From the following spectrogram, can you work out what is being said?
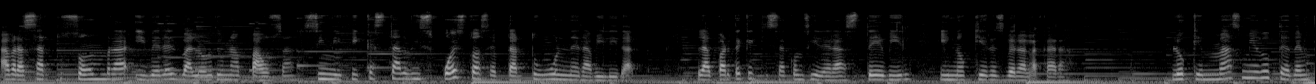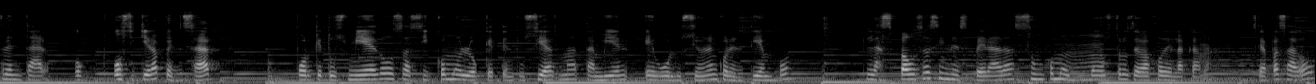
Abrazar tu sombra y ver el valor de una pausa significa estar dispuesto a aceptar tu vulnerabilidad, la parte que quizá consideras débil y no quieres ver a la cara lo que más miedo te da enfrentar o, siquiera pensar, porque tus miedos, así como lo que te entusiasma, también evolucionan con el tiempo, las pausas inesperadas son como monstruos debajo de la cama. ¿Te ha pasado?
